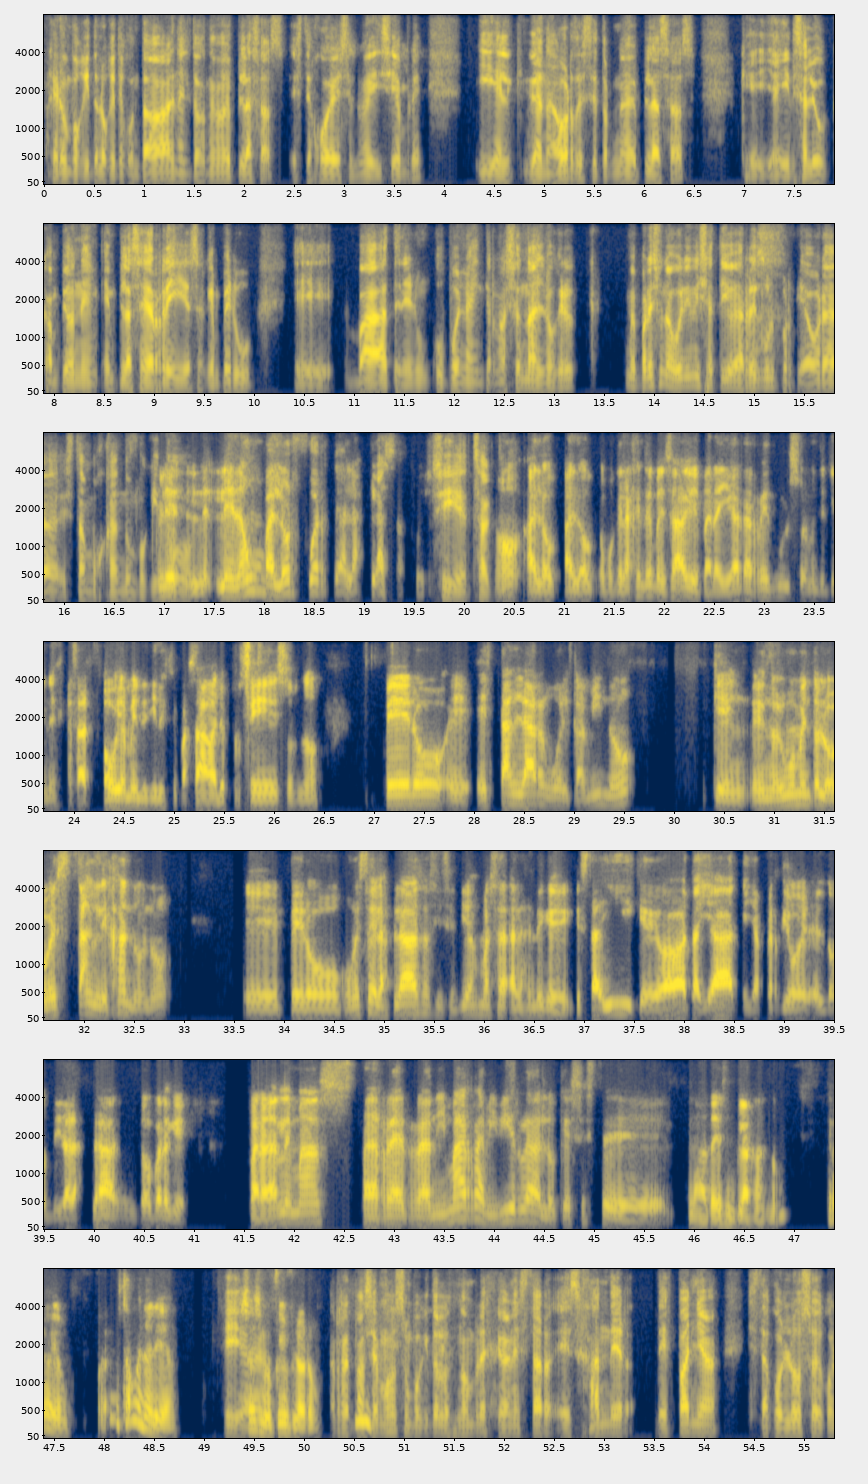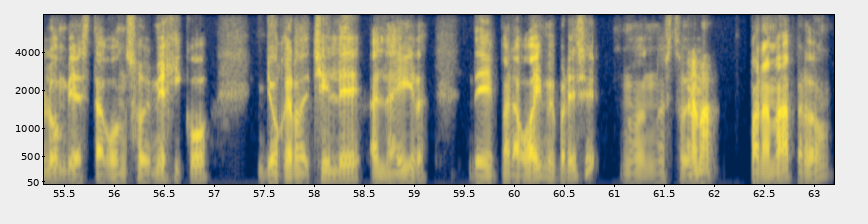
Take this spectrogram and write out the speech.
que era un poquito lo que te contaba en el torneo de plazas, este jueves, el 9 de diciembre, y el ganador de este torneo de plazas, que Yair salió campeón en, en Plaza de Reyes, acá en Perú, eh, va a tener un cupo en la internacional, ¿no? Creo me parece una buena iniciativa de Red Bull porque ahora están buscando un poquito... Le, le- le da un valor fuerte a las plazas, pues. Sí, exacto. ¿no? A lo, a lo, porque la gente pensaba que para llegar a Red Bull solamente tienes, o sea, obviamente tienes que pasar varios procesos, ¿no? Pero eh, es tan largo el camino que en, en algún momento lo ves tan lejano, ¿no? Eh, pero con esto de las plazas, incentivas más a, a la gente que, que está ahí, que va a batallar, que ya perdió el, el don de ir a las plazas y todo para que para darle más, para re- reanimar, revivir la- lo que es este, las batallas en plazas, ¿no? Creo yo. Bueno, está buena idea. Sí, a Eso ver, me fui en floro. repasemos un poquito los nombres que van a estar. Es Hander de España, está Coloso de Colombia, está Gonzo de México, Joker de Chile, Aldair de Paraguay, me parece. No, no estoy... Panamá. Panamá, perdón.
